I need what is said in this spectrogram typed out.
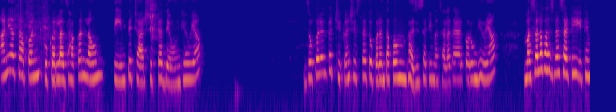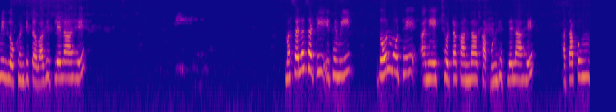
आणि आता आपण कुकरला झाकण लावून तीन ते चार शिट्ट्या देऊन घेऊया. जोपर्यंत चिकन शिजतंय तोपर्यंत आपण भाजीसाठी मसाला तयार करून घेऊया. मसाला भाजण्यासाठी इथे मी लोखंडी तवा घेतलेला आहे. मसाल्यासाठी इथे मी दोन मोठे आणि एक छोटा कांदा कापून घेतलेला आहे. आता आपण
